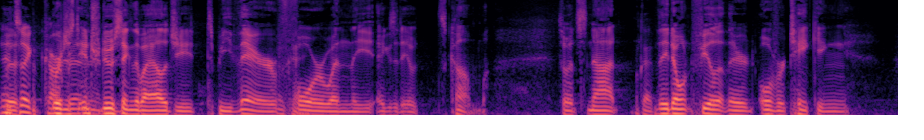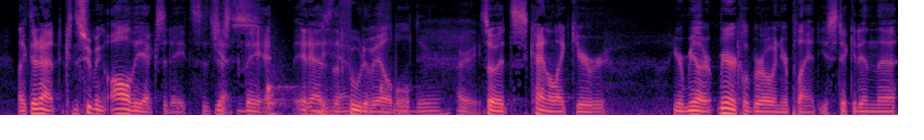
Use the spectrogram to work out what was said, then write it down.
It's the- like we're just introducing the biology to be there Okay. for when the exudates come. So it's not Okay. they don't feel that they're overtaking like they're not consuming all the exudates. It's just Yes. they it has They the food available. food there. All right. So it's kind of like your your mir- Miracle-Gro in your plant. You stick it in the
